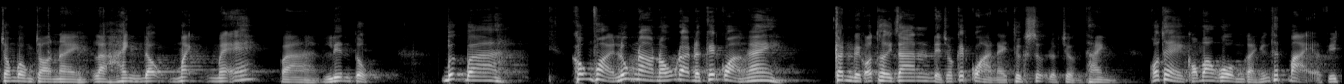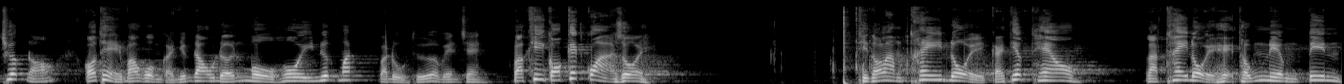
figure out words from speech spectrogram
trong vòng tròn này là hành động mạnh mẽ và liên tục. Bước 3, không phải lúc nào nó cũng đạt được kết quả ngay. Cần phải có thời gian để cho kết quả này thực sự được trưởng thành. Có thể có bao gồm cả những thất bại ở phía trước đó, có thể bao gồm cả những đau đớn, mồ hôi, nước mắt và đủ thứ ở bên trên. Và khi có kết quả rồi thì nó làm thay đổi cái tiếp theo là thay đổi hệ thống niềm tin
